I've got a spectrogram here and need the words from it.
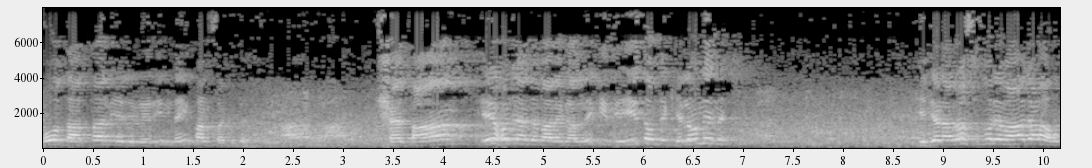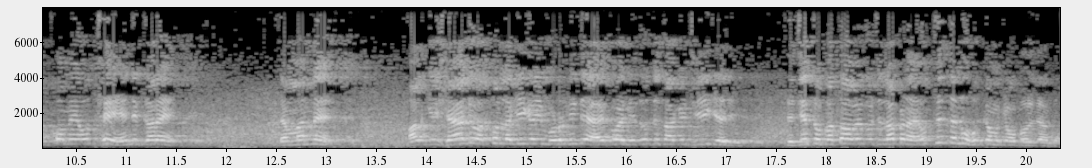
وہ داتا لیے جویری نہیں بن سکتے۔ شیطان یہو جہاں بارے گل نہیں کی تو کھلونے نے۔ کہ جڑا رسم و رواج والا حکم ہے اتنے انج کرے تے منے۔ بلکہ شاید جو ہاتھوں لگی گئی مڑنی تے ہے، کوئی نہیں تو تاکہ ٹھیک ہے جی۔ جی تو پتا ہوئے کچھ لبنا ہے اتنے تینوں حکم کیوں بھول جانا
